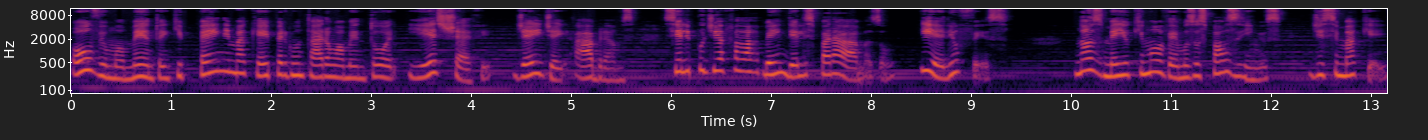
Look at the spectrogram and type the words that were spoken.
Houve um momento em que Payne e McKay perguntaram ao mentor e ex-chefe, J.J. Abrams, se ele podia falar bem deles para a Amazon, e ele o fez. Nós meio que movemos os pauzinhos, disse McKay.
